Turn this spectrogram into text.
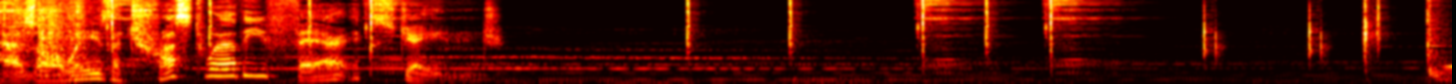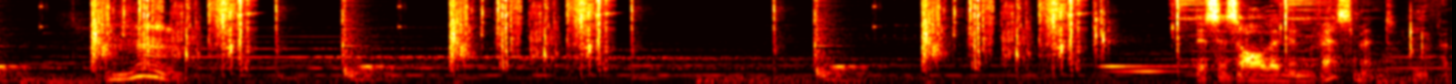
As always, a trustworthy, fair exchange. This is all an investment, Ethan.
